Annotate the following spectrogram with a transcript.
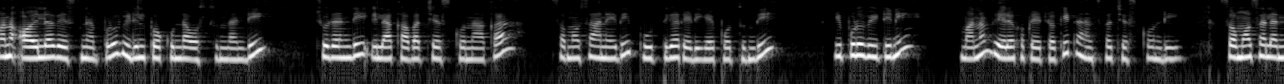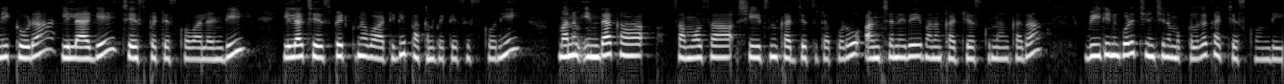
మనం ఆయిల్లో వేసినప్పుడు విడిలిపోకుండా వస్తుందండి. చూడండి ఇలా కవర్ చేసుకున్నాక సమోసా అనేది పూర్తిగా రెడీ అయిపోతుంది. ఇప్పుడు వీటిని మనం వేరొక ప్లేట్లోకి ట్రాన్స్ఫర్ చేసుకోండి. సమోసాలన్నీ కూడా ఇలాగే చేసి పెట్టేసుకోవాలండి. ఇలా చేసి పెట్టుకున్న వాటిని పక్కన పెట్టేసేసుకొని మనం ఇందాక సమోసా షీట్స్ని కట్ చేసేటప్పుడు అంచు అనేది మనం కట్ చేసుకున్నాం కదా వీటిని కూడా చిన్న చిన్న ముక్కలుగా కట్ చేసుకోండి.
